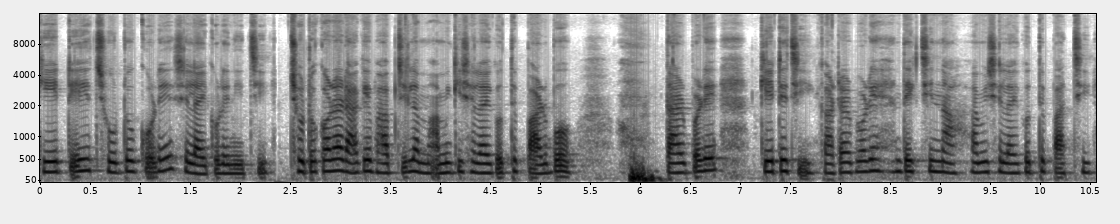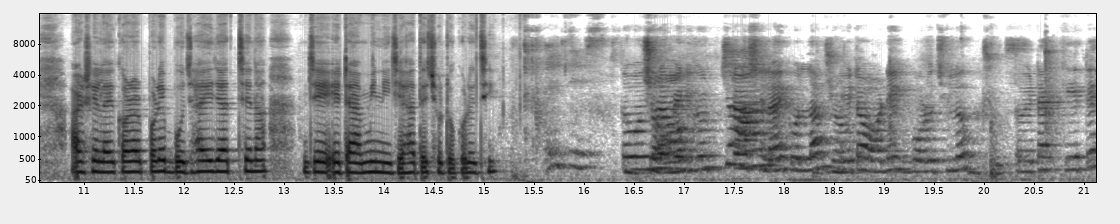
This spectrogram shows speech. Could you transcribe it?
কেটে ছোট করে সেলাই করে নিচ্ছি। ছোট করার আগে ভাবছিলাম আমি কি সেলাই করতে পারব? তারপরে কেটেছি কাটার পরে দেখছি না আমি সেলাই করতে পারছি। আর সেলাই করার পরে বোঝাই যাচ্ছে না যে এটা আমি নিজে হাতে ছোট করেছি। তো বন্ধুরা সেলাই করলাম এটা অনেক বড় ছিল তো এটা কেটে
